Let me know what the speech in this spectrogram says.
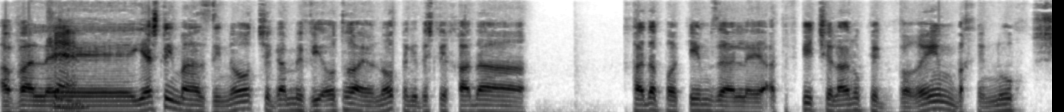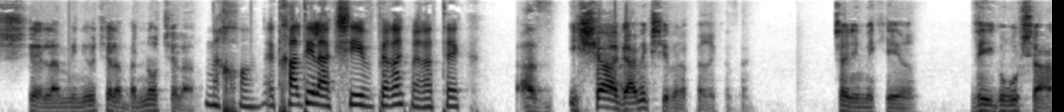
אבל כן. אה, יש לי מאזינות שגם מביאות רעיונות, נגיד יש לי אחד, ה, אחד הפרקים זה על אה, התפקיד שלנו כגברים בחינוך של המיניות של הבנות שלנו. נכון, התחלתי להקשיב, פרק מרתק. אז אישה גם הקשיבה לפרק הזה, שאני מכיר, והיא גרושה,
